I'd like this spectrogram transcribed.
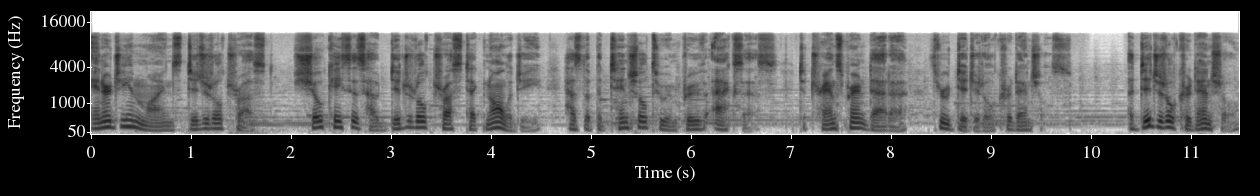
Energy and Mines Digital Trust showcases how digital trust technology has the potential to improve access to transparent data through digital credentials. A digital credential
